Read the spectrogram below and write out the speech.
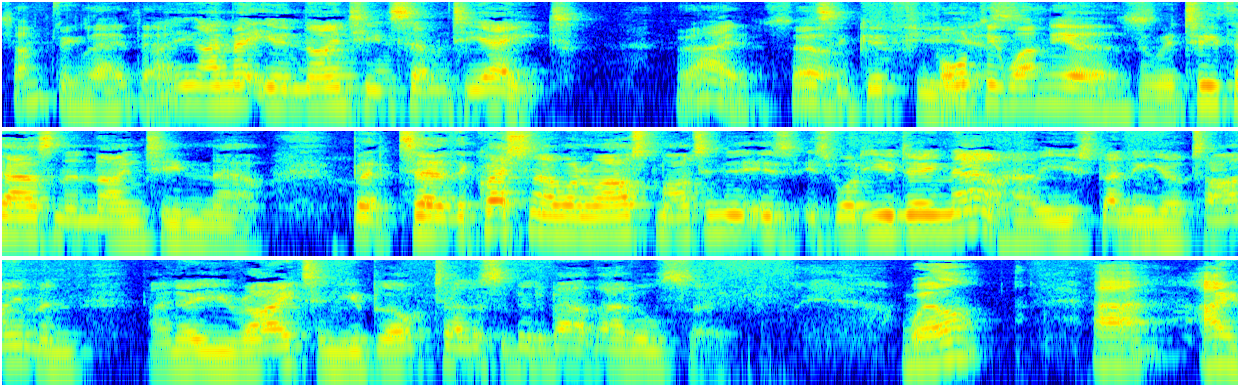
Something like I that. think I met you in 1978. Right. So That's a good few years. 41 years. And we're 2019 now. But uh, the question I want to ask, Martin, is, is what are you doing now? How are you spending your time? And I know you write and you blog. Tell us a bit about that also. Well, uh, I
